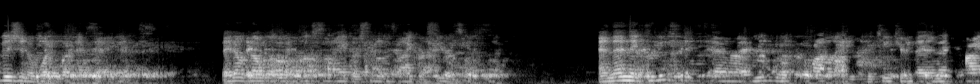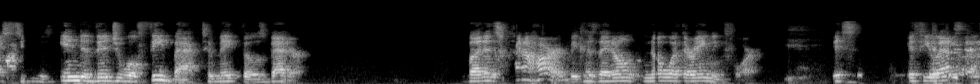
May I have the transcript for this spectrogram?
vision of what an essay is. They don't know what it looks like or sounds like or feels like. And then they produce things that are of quality. The teacher then tries to use individual feedback to make those better. But it's kind of hard because they don't know what they're aiming for. It's if you ask them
